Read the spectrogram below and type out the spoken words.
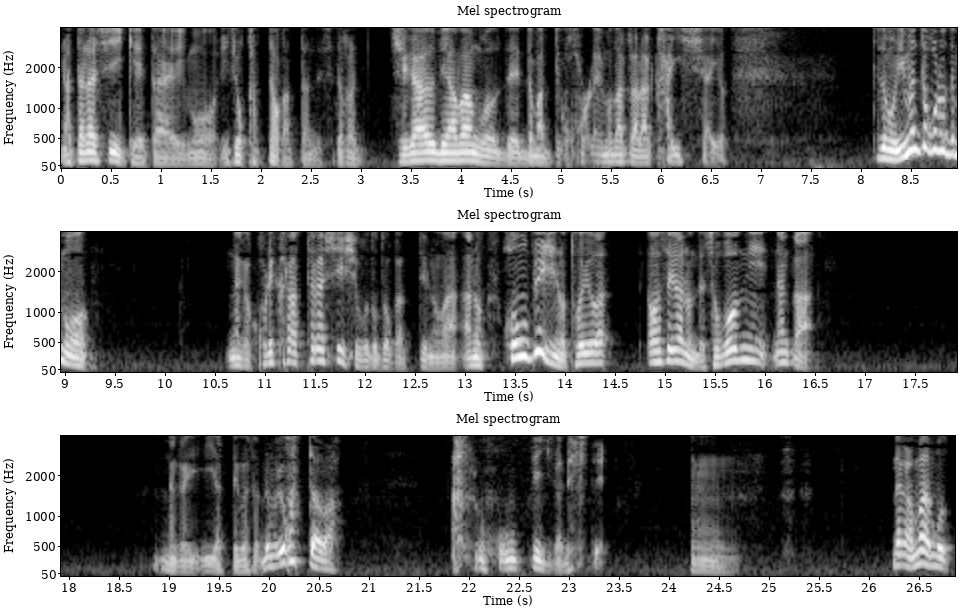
新しい携帯も一応買ったは買ったんですよ。だから違う電話番号で、だまってこれもだから会社よ。でも今のところでも、なんかこれから新しい仕事とかっていうのは、あの、ホームページの問い合わせがあるんで、そこになんか、なんかやってください。でもよかったわ。あの、ホームページができて。うん。だからまあもう、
